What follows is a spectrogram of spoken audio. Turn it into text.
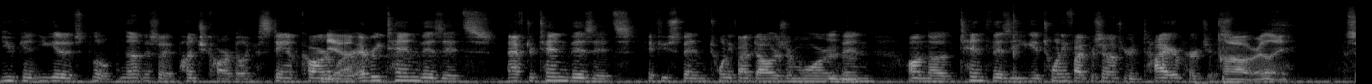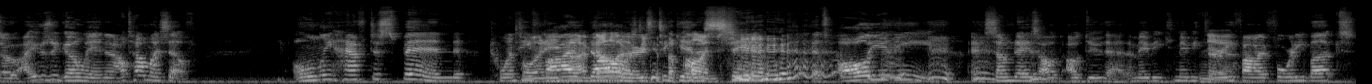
you can you get a little not necessarily a punch card, but like a stamp card Yeah. where every ten visits, after ten visits, if you spend twenty five dollars or more, Mhm. then on the tenth visit you get twenty five percent off your entire purchase. oh really? So I usually go in and I'll tell myself, you only have to spend twenty five dollars to, get, a stamp. That's all you need. And some days I'll, I'll do that. And Maybe maybe Yeah. 35, 40 bucks.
